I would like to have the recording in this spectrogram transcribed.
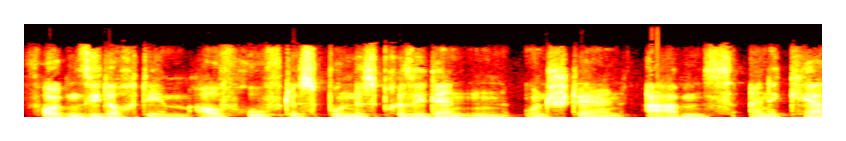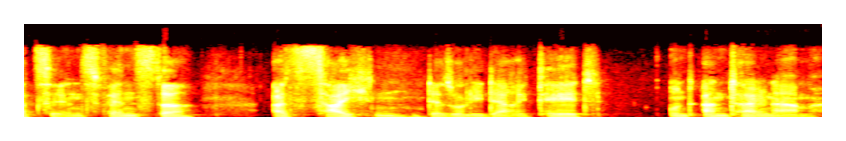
Folgen Sie doch dem Aufruf des Bundespräsidenten und stellen abends eine Kerze ins Fenster als Zeichen der Solidarität und Anteilnahme.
